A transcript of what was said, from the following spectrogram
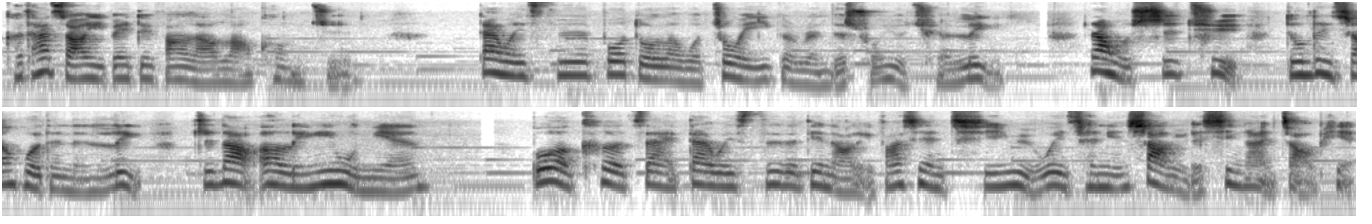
可他早已被对方牢牢控制。戴维斯剥夺了我作为一个人的所有权利，让我失去独立生活的能力。直到二零一五年，博尔克在戴维斯的电脑里发现其与未成年少女的性爱照片。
